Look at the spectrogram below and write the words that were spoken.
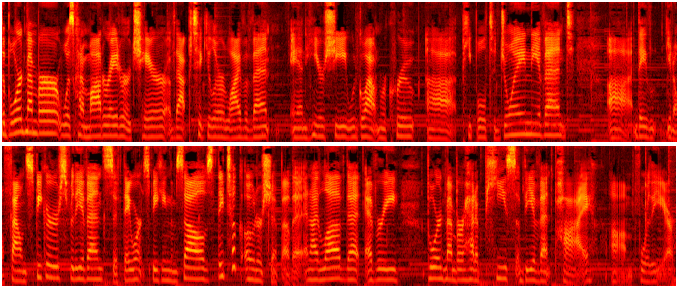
the board member was kind of moderator or chair of that particular live event, and he or she would go out and recruit uh, people to join the event uh, they, you know, found speakers for the events. If they weren't speaking themselves, they took ownership of it. And I love that every board member had a piece of the event pie um, for the year.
